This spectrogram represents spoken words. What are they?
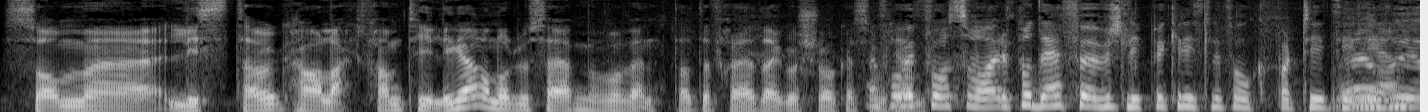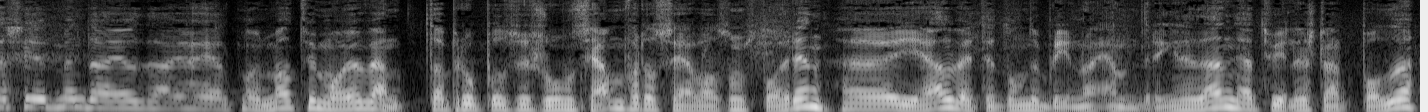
som eh, Listhaug har lagt fram tidligere, når du sier at vi får vente til fredag og se hva som kommer? Får vi få svaret på det før vi slipper Kristelig Folkeparti til igjen? Ja, sier, men det er, jo, det er, jo, helt normalt. Vi må jo vente til proposisjonen kommer for å se hva som står inn. Eh, jeg vet ikke om det blir noen endringer i den, jeg tviler sterkt på det.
